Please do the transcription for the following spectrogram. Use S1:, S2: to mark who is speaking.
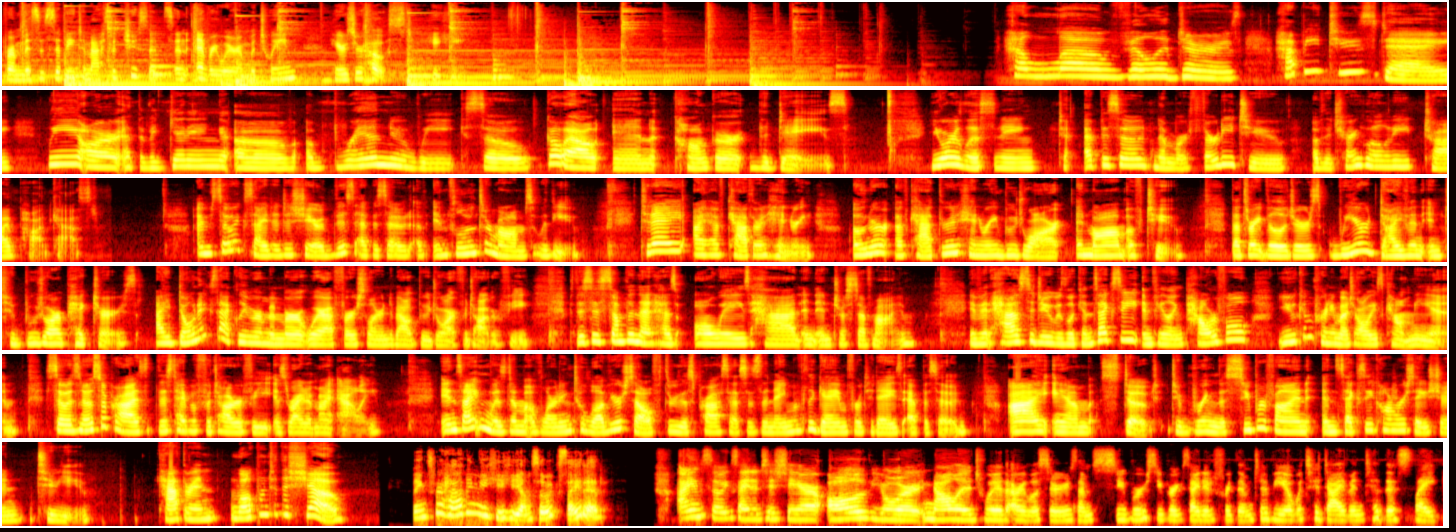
S1: From Mississippi to Massachusetts and everywhere in between, here's your host, Hiki.
S2: Hello, villagers. Happy Tuesday. We are at the beginning of a brand new week, so go out and conquer the days. You're listening to episode number 32 of the Tranquility Tribe podcast. I'm so excited to share this episode of Influencer Moms with you. Today, I have Katherine Henry, owner of Katherine Henry Boudoir and mom of two. That's right, villagers, we are diving into boudoir pictures. I don't exactly remember where I first learned about boudoir photography, but this is something that has always had an interest of mine. If it has to do with looking sexy and feeling powerful, you can pretty much always count me in. So it's no surprise that this type of photography is right up my alley. Insight and wisdom of learning to love yourself through this process is the name of the game for today's episode. I am stoked to bring this super fun and sexy conversation to you. Katherine, welcome to the show.
S3: Thanks for having me, Hiki. I'm so excited.
S2: I am so excited to share all of your knowledge with our listeners. I'm super, super excited for them to be able to dive into this, like,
